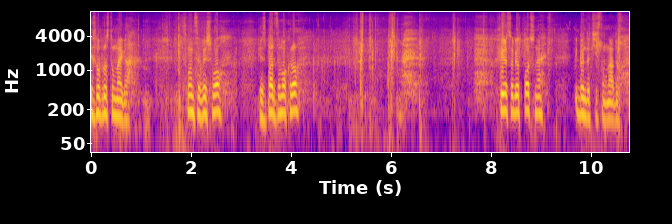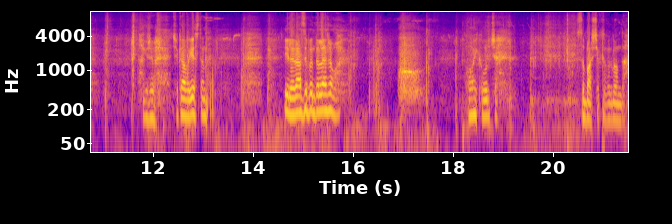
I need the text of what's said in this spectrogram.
Jest po prostu mega. Słońce wyszło, jest bardzo mokro. Chwilę sobie odpocznę i będę cisnął na dół. Także ciekawy jestem, ile razy będę leżał. Oj kurczę. Zobaczcie jak to wygląda.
